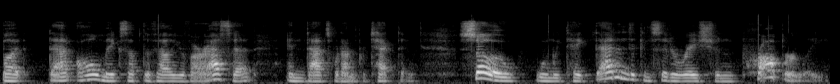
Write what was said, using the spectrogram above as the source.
But that all makes up the value of our asset and that's what I'm protecting. So when we take that into consideration properly,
